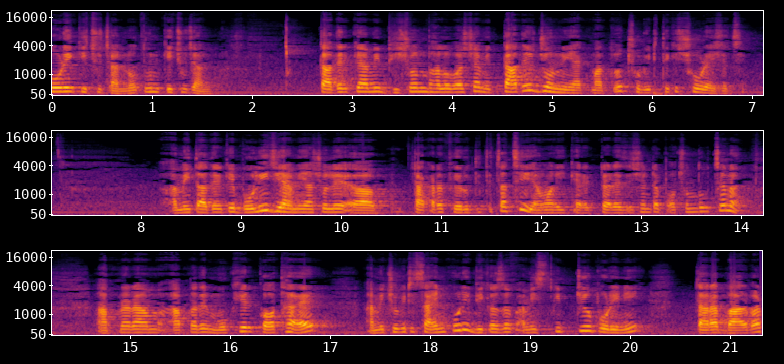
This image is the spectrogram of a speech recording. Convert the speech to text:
করে কিছু চান, নতুন কিছু চান তাদেরকে আমি ভীষণ ভালোবাসি, আমি তাদের জন্যই একমাত্র ছবিটি থেকে সরে এসেছি। আমি তাদেরকে বলি যে আমি আসলে টাকাটা ফেরত দিতে চাচ্ছি, আমার এই ক্যারেক্টারাইজেশনটা পছন্দ হচ্ছে না। আপনারা, আপনাদের মুখের কথায় আমি ছবিটি সাইন করি বিকজ অফ আমি স্ক্রিপ্টটিও পড়িনি। তারা বারবার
